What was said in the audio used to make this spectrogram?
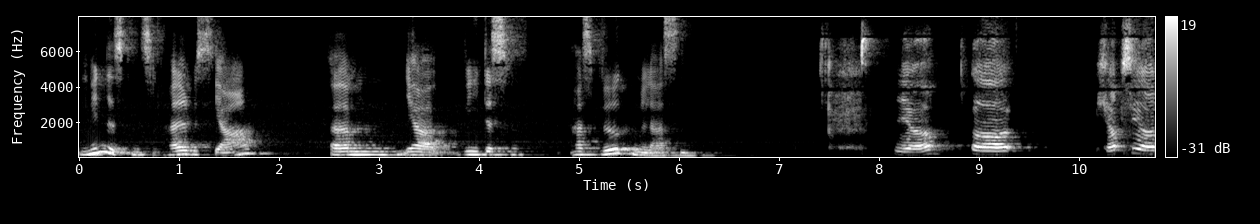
mindestens ein halbes Jahr ähm, ja, wie das hast wirken lassen. Ja, äh, ich habe sie ja,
